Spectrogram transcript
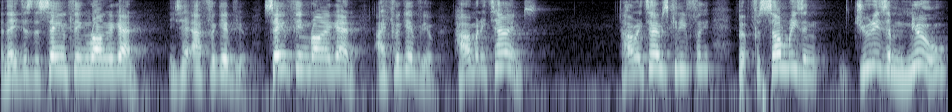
and then he does the same thing wrong again. You say, I forgive you. Same thing wrong again. I forgive you. How many times? How many times can you forgive? But for some reason, Judaism knew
